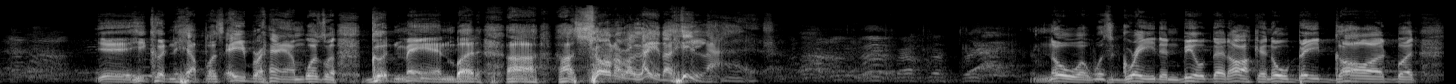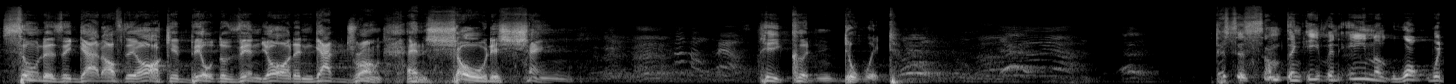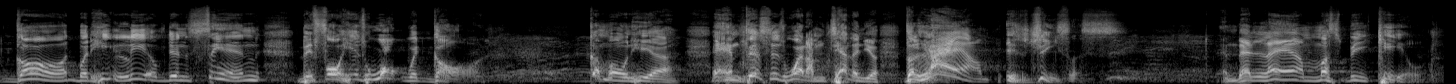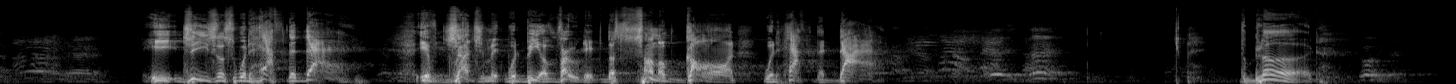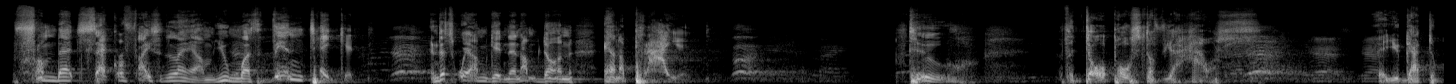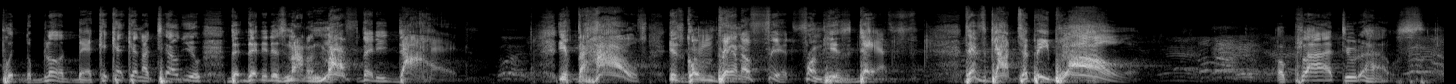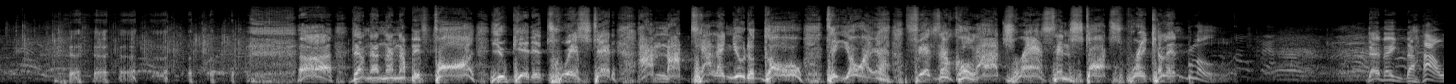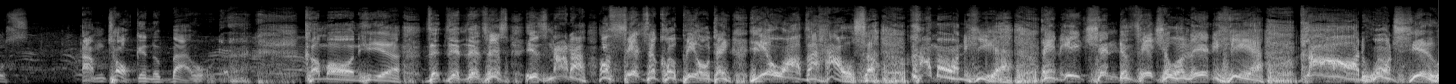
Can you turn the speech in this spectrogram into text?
Yeah, he couldn't help us. Abraham was a good man, but uh, uh, sooner or later he lied. Noah was great and built that ark and obeyed God, but soon as he got off the ark, he built the vineyard and got drunk and showed his shame he couldn't do it. This is something even Enoch walked with God, but he lived in sin before his walk with God. Come on here. And this is what I'm telling you the lamb is Jesus. And that lamb must be killed. He, Jesus would have to die. If judgment would be averted, the Son of God would have to die. The blood from that sacrificed lamb, you must then take it and this is where I'm getting, it, I'm done, and apply it to the doorpost of your house. You got to put the blood there. Can, can, can I tell you that, that it is not enough that he died? If the house is going to benefit from his death, there's got to be blood applied to the house. uh, now, now, now, before you get it twisted, I'm not telling you to go to your physical address and start sprinkling blood. That ain't the house I'm talking about. Come on here. This is not a, physical building. You are the house. Come on here. And each individual in here, God wants you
